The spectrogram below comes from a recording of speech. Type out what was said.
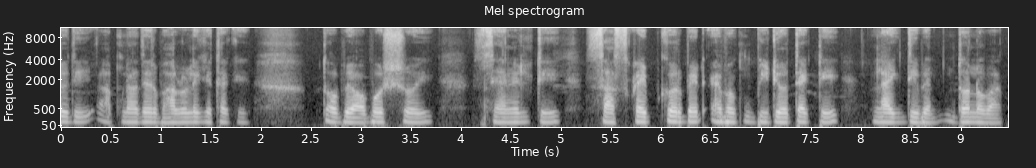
যদি আপনাদের ভালো লেগে থাকে তবে অবশ্যই চ্যানেলটি সাবস্ক্রাইব করবেন এবং ভিডিওতে একটি লাইক দিবেন। ধন্যবাদ।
